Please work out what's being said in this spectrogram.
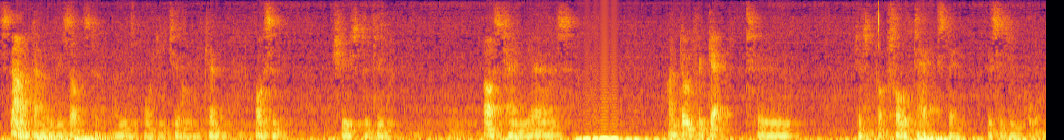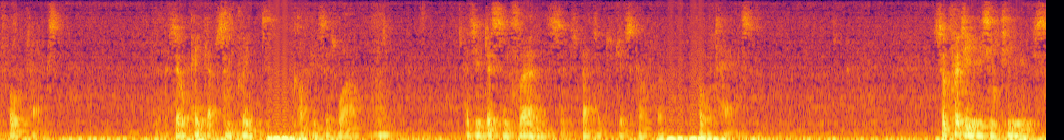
It's now down the results to 142. We can also choose to do last 10 years. And don't forget to just put full text in. This is important, full text. So pick up some print copies as well. As your distance learners, it's better to just go for full text. So pretty easy to use.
